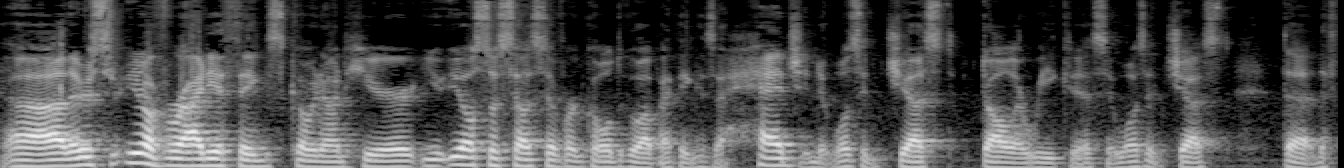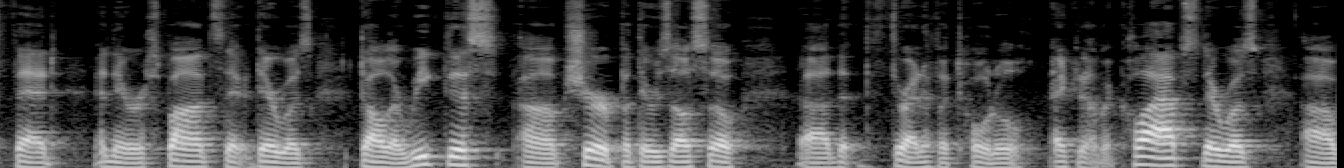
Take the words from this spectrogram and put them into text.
Uh, there's you know a variety of things going on here. You, you, also saw silver and gold go up, I think, as a hedge, and it wasn't just dollar weakness. It wasn't just the the Fed and their response. There there was dollar weakness, um, sure, but there was also uh, the threat of a total economic collapse. There was uh,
